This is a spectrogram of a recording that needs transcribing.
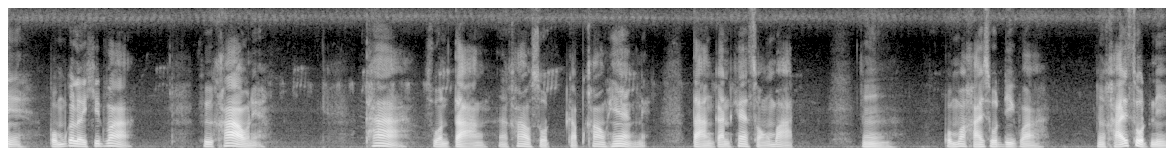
นี่ผมก็เลยคิดว่า คือข้าวเนี่ย ถ้าส่วนต่างข้าวสดกับข้าวแห้งเนี่ย ต่างกันแค่สองบาทเออผมว่าขายสดดีกว่าขายสดนี่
